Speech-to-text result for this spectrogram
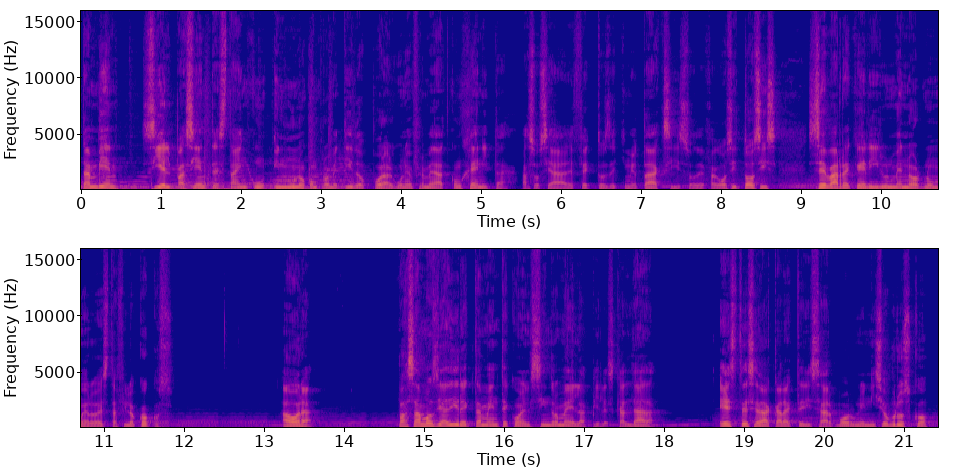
También, si el paciente está inmunocomprometido por alguna enfermedad congénita asociada a efectos de quimiotaxis o de fagocitosis, se va a requerir un menor número de estafilococos. Ahora, pasamos ya directamente con el síndrome de la piel escaldada. Este se va a caracterizar por un inicio brusco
